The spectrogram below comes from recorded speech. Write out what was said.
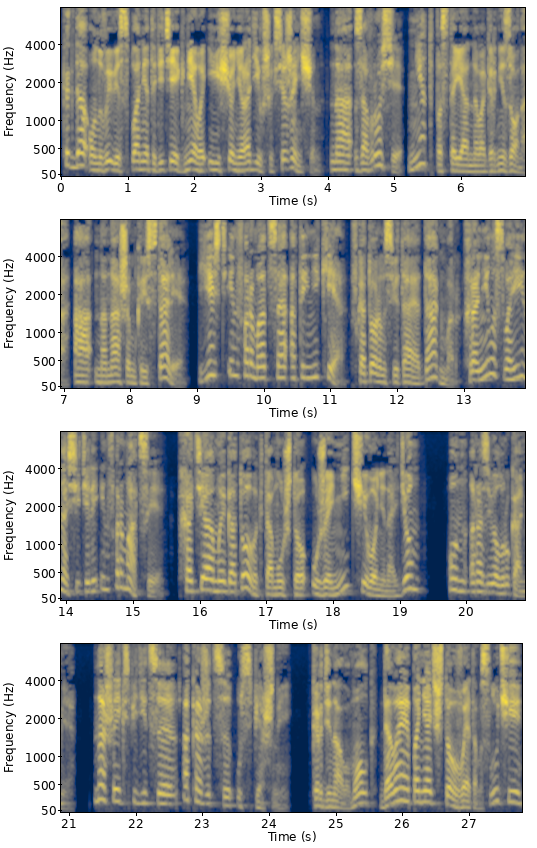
когда он вывез с планеты Детей Гнева и еще не родившихся женщин, на Завросе нет постоянного гарнизона, а на нашем кристалле есть информация о тайнике, в котором святая Дагмар хранила свои носители информации. Хотя мы готовы к тому, что уже ничего не найдем, он развел руками. «Наша экспедиция окажется успешной». Кардинал умолк, давая понять, что в этом случае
